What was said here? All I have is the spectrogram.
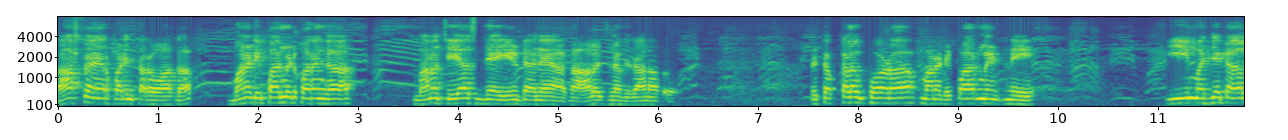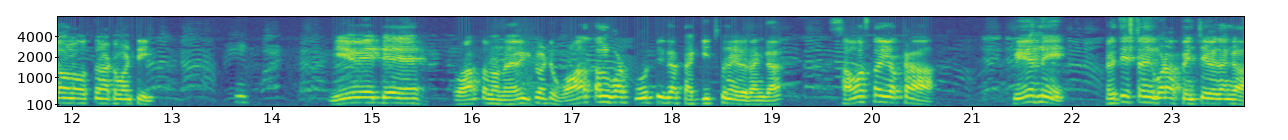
రాష్ట్రం ఏర్పడిన తర్వాత మన డిపార్ట్మెంట్ పరంగా మనం చేయాల్సిందే ఏమిటనే ఒక ఆలోచన విధానాలు. ప్రతి ఒక్కరం కూడా మన డిపార్ట్మెంట్ని ఈ మధ్య కాలంలో వస్తున్నటువంటి ఏవైతే వార్తలు ఉన్నాయో ఇటువంటి వార్తలను కూడా పూర్తిగా తగ్గించుకునే విధంగా సంస్థ యొక్క పేరుని ప్రతిష్టని కూడా పెంచే విధంగా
